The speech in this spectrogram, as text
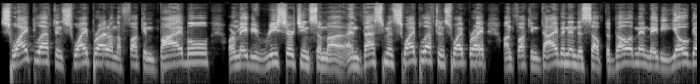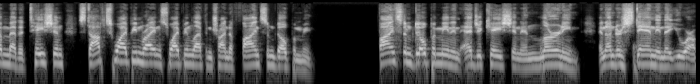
Swipe left and swipe right on the fucking Bible or maybe researching some uh, investments. Swipe left and swipe right on fucking diving into self development, maybe yoga, meditation. Stop swiping right and swiping left and trying to find some dopamine. Find some dopamine in education and learning and understanding that you are a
